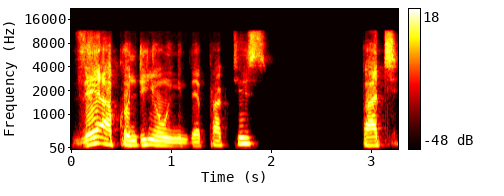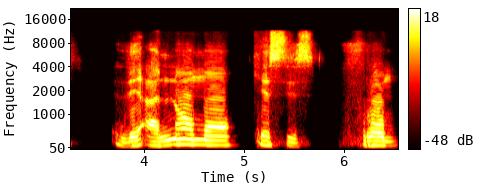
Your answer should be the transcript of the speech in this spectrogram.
they are continuing in their practice, but there are no more cases from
